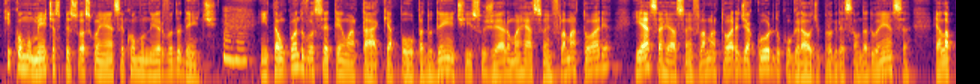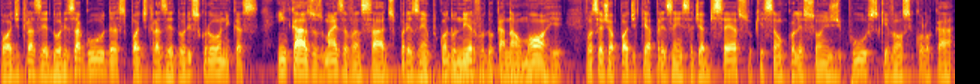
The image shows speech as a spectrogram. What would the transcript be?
Que comumente as pessoas conhecem como nervo do dente. Uhum. Então, quando você tem um ataque à polpa do dente, isso gera uma reação inflamatória e essa reação inflamatória, de acordo com o grau de progressão da doença, ela pode trazer dores agudas, pode trazer dores crônicas. Em casos mais avançados, por exemplo, quando o nervo do canal morre, você já pode ter a presença de abscesso, que são coleções de pus que vão se colocar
